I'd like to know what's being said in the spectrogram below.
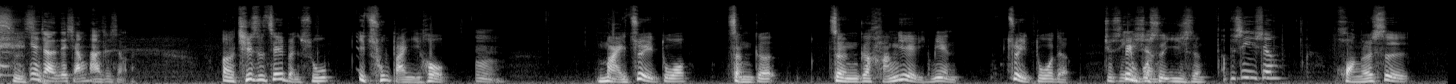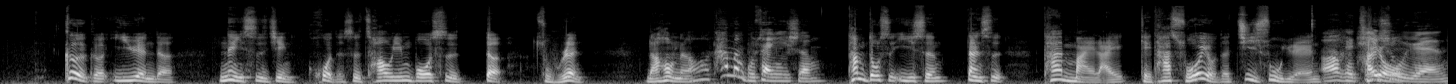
院长你的想法是什么？呃，其实这本书一出版以后，嗯，买最多整个整个行业里面最多的就是并不是医生啊，不是医生。反而是各个医院的内视镜或者是超音波室的主任，然后呢？哦，他们不算医生，他们都是医生，但是他买来给他所有的技术员，哦，给技术员、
